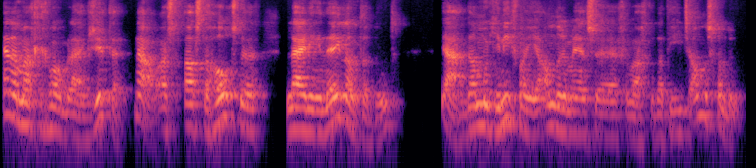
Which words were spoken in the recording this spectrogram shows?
En dan mag je gewoon blijven zitten. Nou, als, als de hoogste leiding in Nederland dat doet, ja, dan moet je niet van je andere mensen eh, verwachten dat die iets anders gaan doen.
